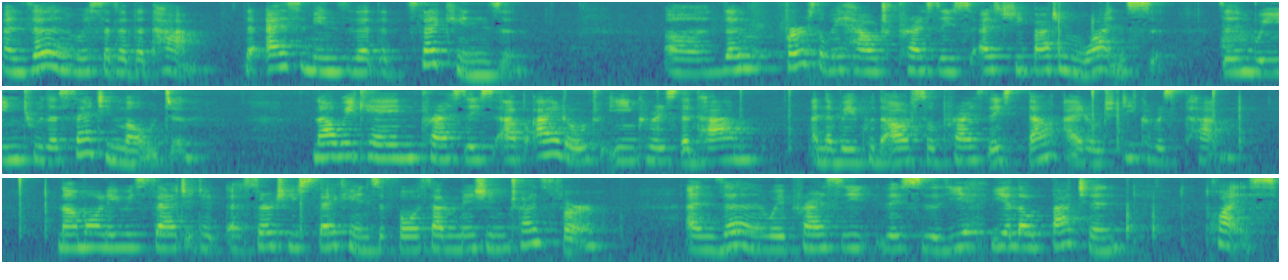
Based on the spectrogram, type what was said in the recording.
And then we set the time. The S means that the seconds. Uh, then first we have to press this ST button once, then we into the setting mode. Now we can press this up arrow to increase the time and we could also press this down arrow to decrease time. Normally we set it at 30 seconds for sublimation transfer, and then we press this yellow button twice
